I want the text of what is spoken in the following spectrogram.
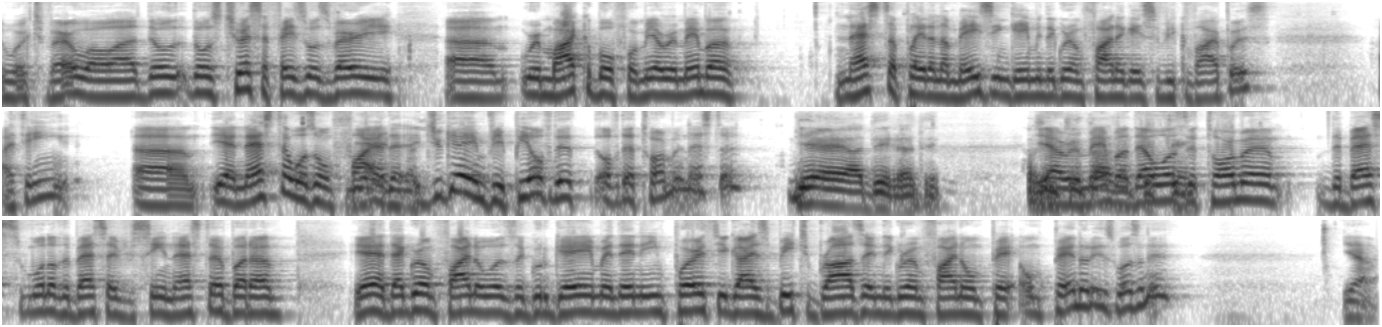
It worked very well. Uh, those, those two SFAs was very um, remarkable for me. I remember Nesta played an amazing game in the grand final against Vic Vipers. I think, um, yeah, Nesta was on fire. Yeah, did you get MVP of the of the tournament, Nesta? Yeah, I did. I did yeah, I remember that was the tournament, the best, one of the best I've seen, Nesta. But uh, yeah, that grand final was a good game, and then in Perth, you guys beat Brazza in the grand final on, pe- on penalties, wasn't it? Yeah.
